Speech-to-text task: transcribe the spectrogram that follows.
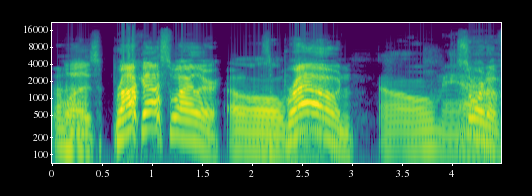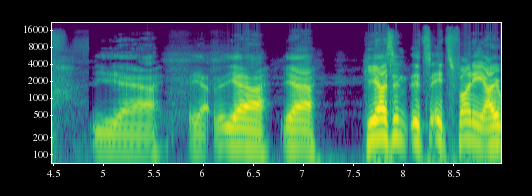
Uh-huh. was Brock Osweiler. oh Brown, man. Oh man. sort of. Yeah, yeah, yeah, yeah. He hasn't. It's it's funny. I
